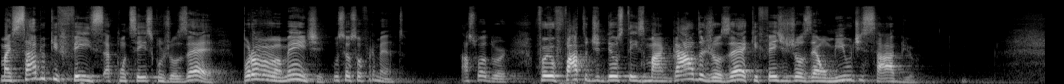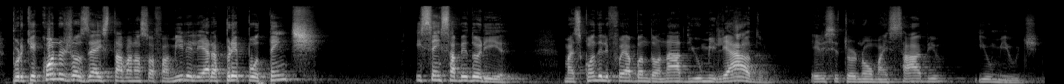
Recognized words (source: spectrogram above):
Mas sabe o que fez acontecer isso com José? Provavelmente o seu sofrimento, a sua dor. Foi o fato de Deus ter esmagado José que fez de José humilde e sábio. Porque quando José estava na sua família, ele era prepotente e sem sabedoria. Mas quando ele foi abandonado e humilhado, ele se tornou mais sábio e humilde.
